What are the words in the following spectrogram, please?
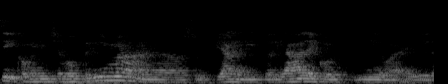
Sì, come dicevo prima, sul piano editoriale continua il,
